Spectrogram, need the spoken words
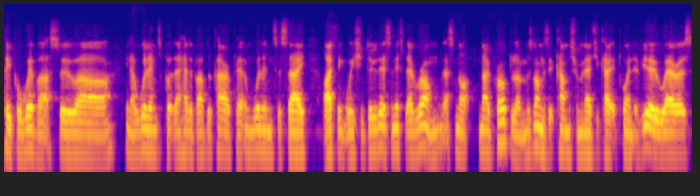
people with us who are you know willing to put their head above the parapet and willing to say i think we should do this. And if they're wrong that's not no problem as long as it comes from an educated point of view. Whereas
